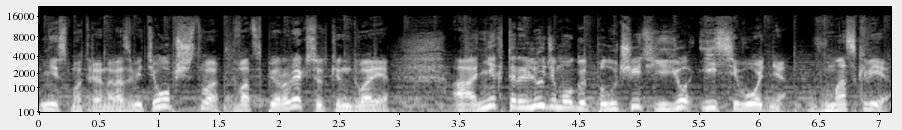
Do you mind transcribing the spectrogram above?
несмотря на развитие общества, 21 век все-таки на дворе, а некоторые люди могут получить ее и сегодня, в Москве.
